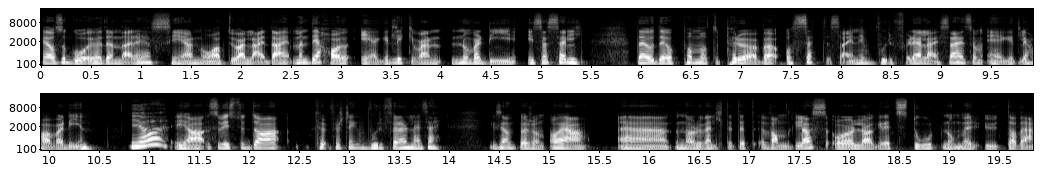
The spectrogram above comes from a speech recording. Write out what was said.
Jeg også går jo i den der Jeg sier nå at du er lei deg, men det har jo egentlig ikke vært noe verdi i seg selv. Det er jo det å på en måte prøve å sette seg inn i hvorfor de er lei seg, som egentlig har verdien. Ja. ja så hvis du da først tenker hvorfor er hun lei seg? Ikke sant? Bare sånn å ja, eh, nå har du veltet et vannglass og lager et stort nummer ut av det.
